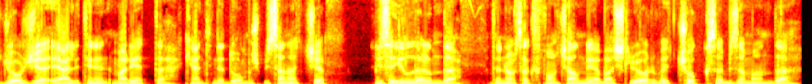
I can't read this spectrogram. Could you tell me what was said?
Georgia eyaletinin Marietta kentinde doğmuş bir sanatçı. Lise yıllarında tenor saksafon çalmaya başlıyor ve çok kısa bir zamanda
